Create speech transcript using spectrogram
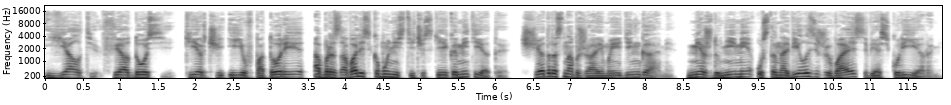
Ялте, Феодосии, Керчи и Евпатории образовались коммунистические комитеты, щедро снабжаемые деньгами. Между ними установилась живая связь курьерами.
